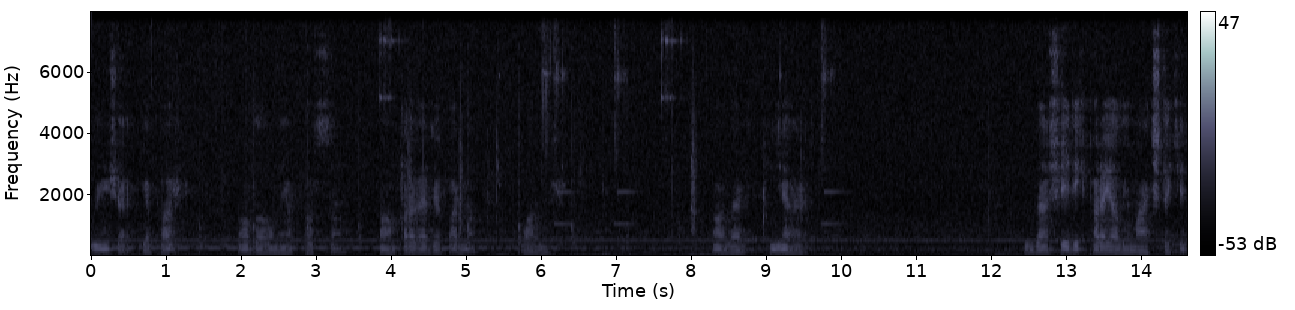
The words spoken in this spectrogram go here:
bu inşa yapar. O da onu yaparsa tamam para verecek var mı? Varmış. Ha verdi. Yine verdi. Dur ben şeydeki parayı alayım ağaçtaki.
